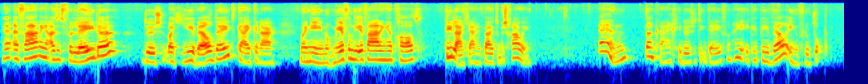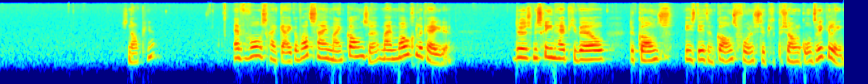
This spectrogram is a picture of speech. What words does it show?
ervaringen uit het verleden, dus wat je hier wel deed, kijken naar wanneer je nog meer van die ervaring hebt gehad, die laat je eigenlijk buiten beschouwing. En dan krijg je dus het idee van hé, hey, ik heb hier wel invloed op. Snap je? En vervolgens ga je kijken, wat zijn mijn kansen, mijn mogelijkheden? Dus misschien heb je wel de kans, is dit een kans voor een stukje persoonlijke ontwikkeling?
